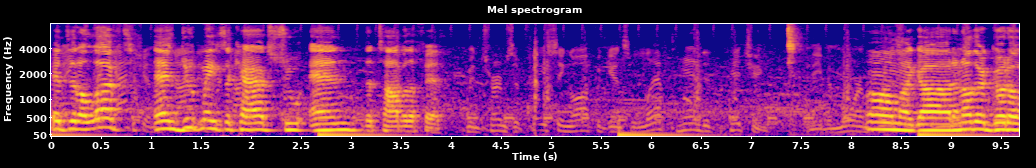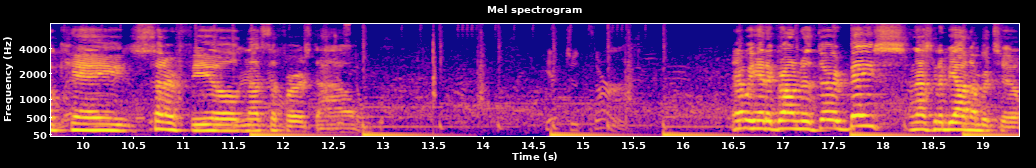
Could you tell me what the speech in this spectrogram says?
Hit to the left, and Duke makes the catch to end the top of the fifth. In terms of facing off against left-handed pitching, and even more Oh my god, another good okay. Center field, and that's the first out. hit to third. And we hit a ground to third base, and that's going to be out number two.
